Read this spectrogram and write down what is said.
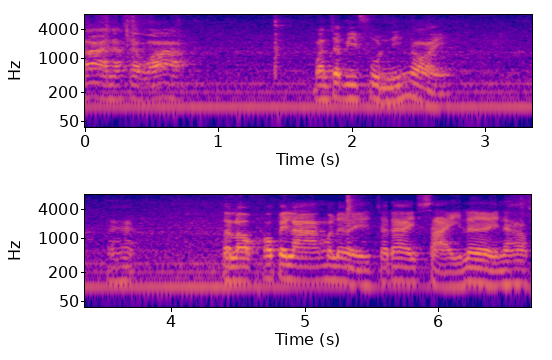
ได้นะ แต่ว่ามันจะมีฝุ่นนิดหน่อยนะฮะแต่เราก็ไปล้างมาเลย จะได้ใสเลยนะครับ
